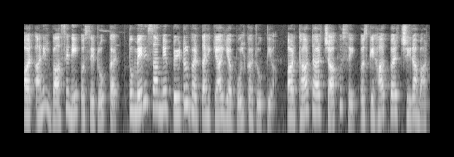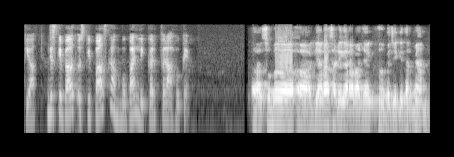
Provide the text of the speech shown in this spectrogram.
और अनिल वासे ने उसे रोककर, तू मेरे सामने पेट्रोल भरता है क्या? यह बोलकर रोक दिया और धार धार चाकू से उसके हाथ पर चीरा मार दिया, जिसके बाद उसके पास का मोबाइल लेकर फरार हो गए। सुबह ग्यारह, साढ़े ग्यारह बजे बजे के दरमियान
